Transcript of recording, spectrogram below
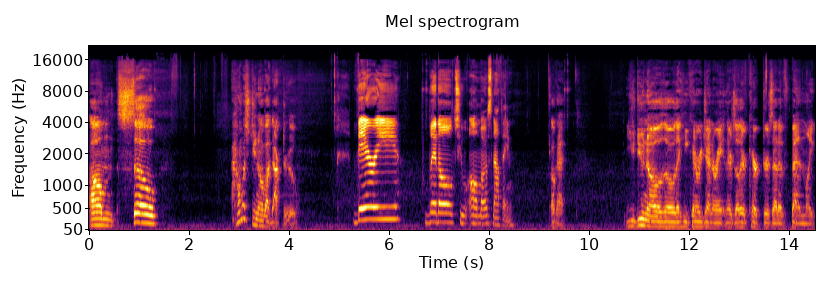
Um. So, how much do you know about Doctor Who? Very little to almost nothing. Okay. You do know though that he can regenerate, and there's other characters that have been like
